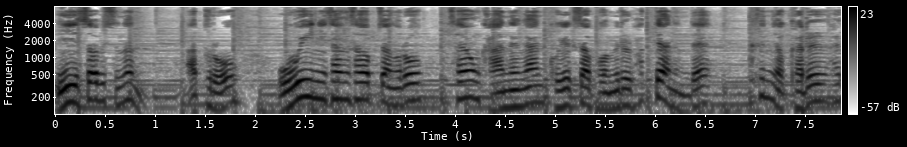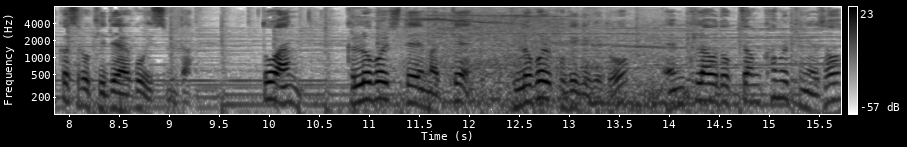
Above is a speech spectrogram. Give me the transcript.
이 서비스는 앞으로 5인 이상 사업장으로 사용 가능한 고객사 범위를 확대하는데 큰 역할을 할 것으로 기대하고 있습니다. 또한 글로벌 시대에 맞게 글로벌 고객에게도 mcloud.com을 통해서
